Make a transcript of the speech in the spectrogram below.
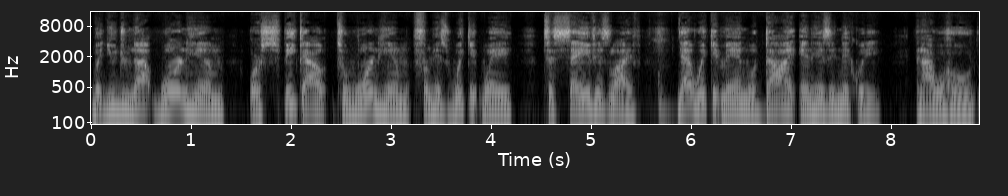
but you do not warn him or speak out to warn him from his wicked way to save his life, that wicked man will die in his iniquity, and I will hold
